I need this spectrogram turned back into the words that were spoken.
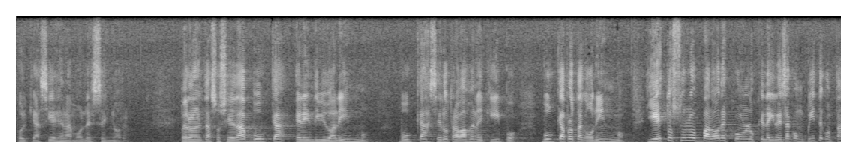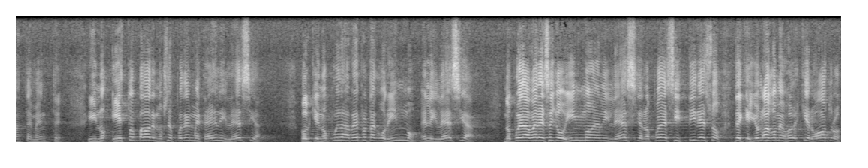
porque así es el amor del Señor. Pero nuestra sociedad busca el individualismo, busca hacer el trabajo en equipo, busca protagonismo. Y estos son los valores con los que la iglesia compite constantemente. Y, no, y estos valores no se pueden meter en la iglesia, porque no puede haber protagonismo en la iglesia. No puede haber ese yoísmo en la iglesia, no puede existir eso de que yo lo hago mejor que el otro,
